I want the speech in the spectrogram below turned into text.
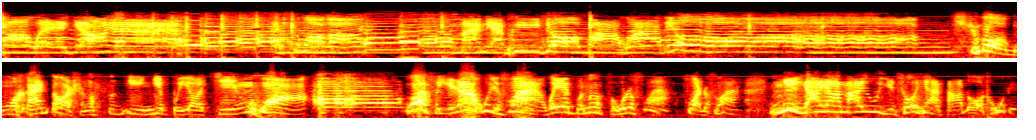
往外讲。道声：“四弟，你不要惊慌。我虽然会算，我也不能走着算，坐着算。你想想，哪有一条线打到头的？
